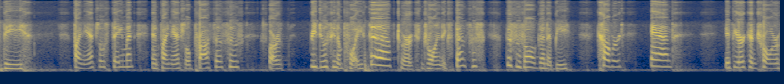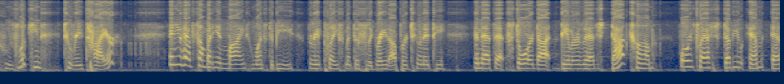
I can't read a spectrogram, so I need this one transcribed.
the financial statement and financial processes as far as reducing employee theft or controlling expenses. This is all going to be covered. And if you're a controller who's looking to retire and you have somebody in mind who wants to be the replacement, this is a great opportunity. And that's at store.dealersedge.com forward slash WMSF.html.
